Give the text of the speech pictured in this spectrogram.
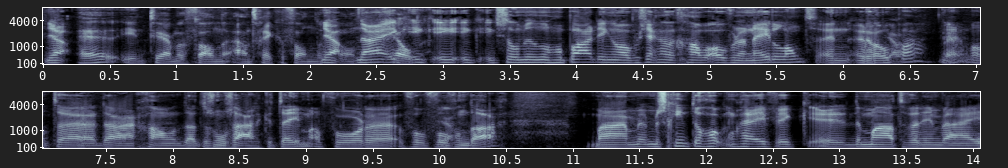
Ja. Hè, in termen van aantrekken van de ja, van nou, ik, ik, ik, ik, ik zal er nog een paar dingen over zeggen. Dan gaan we over naar Nederland en Europa. Ja, ja. Hè, want uh, daar gaan we, dat is ons eigenlijk het thema voor, uh, voor, voor vandaag. Maar misschien toch ook nog even ik, de mate waarin wij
